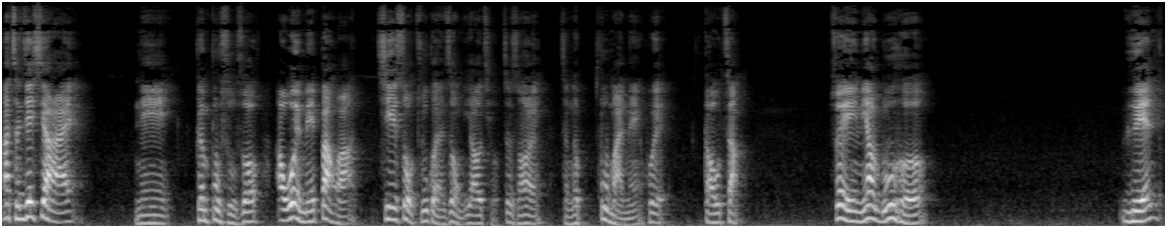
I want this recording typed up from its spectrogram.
那承接下来，你跟部署说啊，我也没办法接受主管的这种要求。这时候呢，整个不满呢会高涨。所以你要如何？圆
